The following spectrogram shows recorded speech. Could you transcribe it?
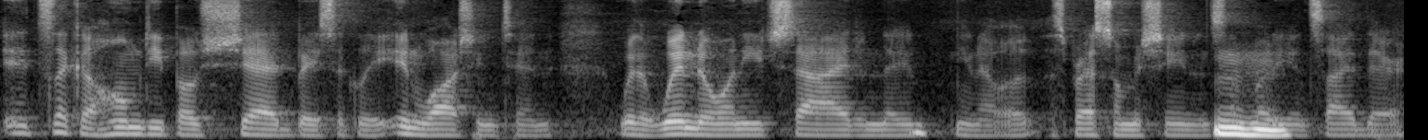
It's like a Home Depot shed, basically, in Washington, with a window on each side, and they, you know, an espresso machine and somebody Mm-hmm. inside there.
